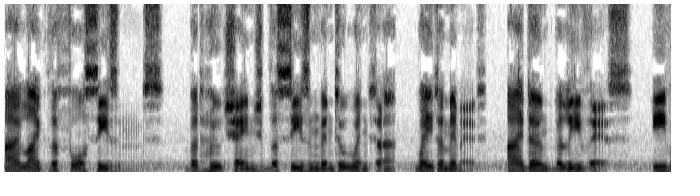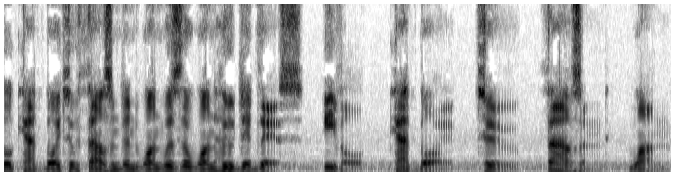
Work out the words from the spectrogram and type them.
I like the four seasons. But who changed the season into winter? Wait a minute. I don't believe this. Evil Catboy 2001 was the one who did this. Evil Catboy 2001.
